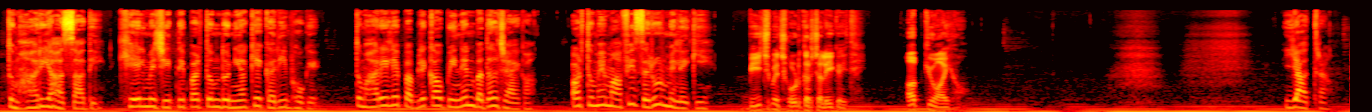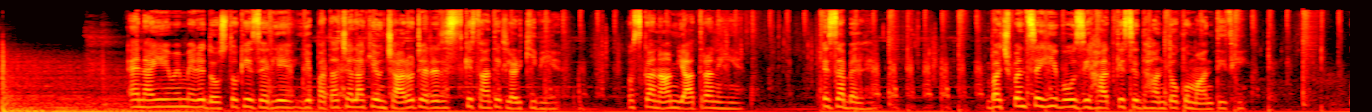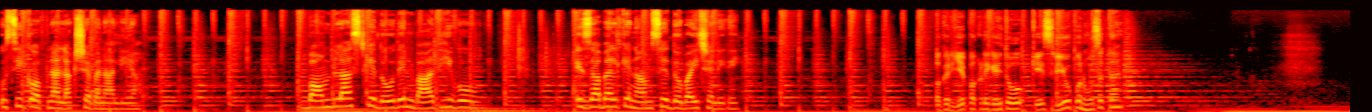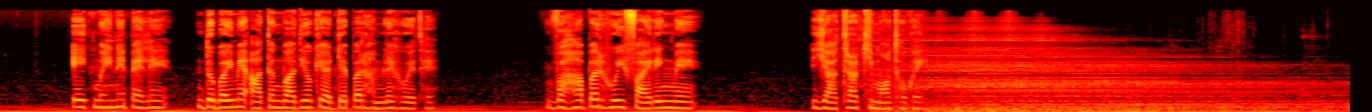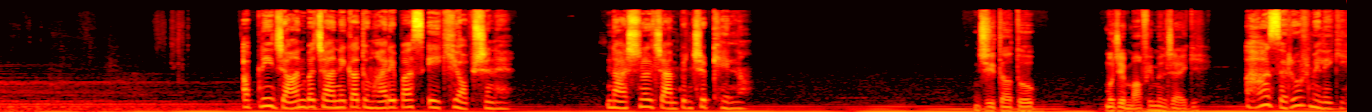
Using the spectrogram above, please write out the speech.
तुम्हारी आज़ादी खेल में जीतने पर तुम दुनिया के करीब होगे। तुम्हारे लिए पब्लिक का ओपिनियन बदल जाएगा और तुम्हें माफ़ी ज़रूर मिलेगी। बीच में छोड़कर चली गई थी। अब क्यों आई हो? यात्रा। एनआईए में मेरे दोस्तों के ज़रिए ये पता चला कि उन चारों टेररिस्ट के साथ एक लड़की भी है। उसका नाम यात्रा नहीं है। इजाबेल है। बचपन से ही वो जिहाद के सिद्धांतों को मानती थी। उसी को अपना लक्ष्य बना लिया। बॉम्ब ब्लास्ट के दो दिन बाद ही वो इजाबेल के नाम से दुबई चली गई। अगर ये पकड़ी गई तो केस रीओपन हो सकता है? एक महीने पहले दुबई में आतंकवादियों के अड्डे पर हमले हुए थे। वहाँ पर हुई फायरिंग में यात्रा की मौत हो गई। अपनी जान बचाने का तुम्हारे पास एक ही ऑप्शन है नेशनल चैंपियनशिप खेलना। जीता तो मुझे माफ़ी मिल जाएगी? हाँ ज़रूर मिलेगी।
